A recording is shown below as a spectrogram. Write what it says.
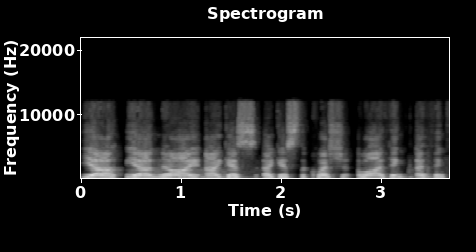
yeah, yeah, no, I, I guess, I guess the question, well, I think, I think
